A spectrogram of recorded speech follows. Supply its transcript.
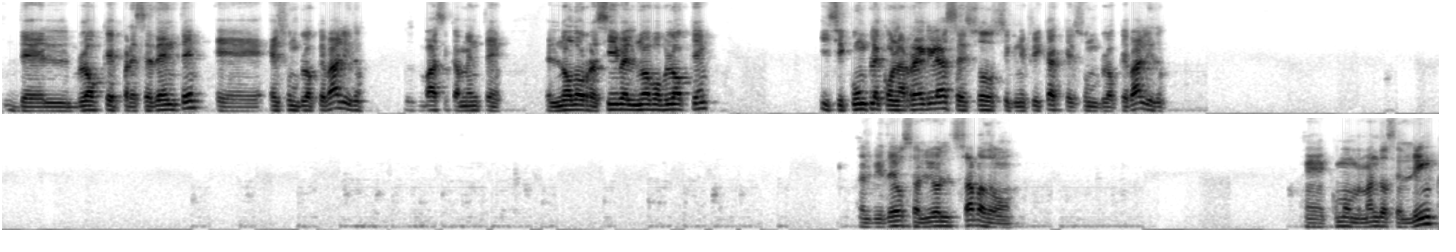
del bloque precedente, eh, es un bloque válido. Básicamente, el nodo recibe el nuevo bloque y si cumple con las reglas, eso significa que es un bloque válido. El video salió el sábado. Eh, ¿Cómo me mandas el link?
